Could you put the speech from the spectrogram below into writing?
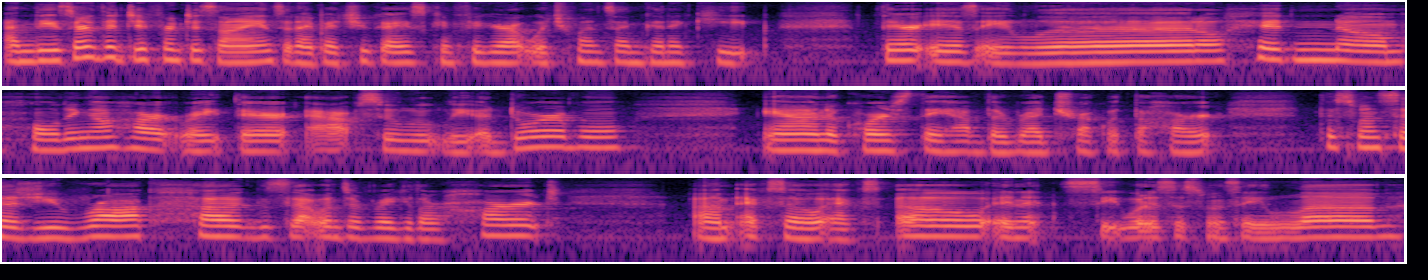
And these are the different designs and I bet you guys can figure out which ones I'm going to keep. There is a little hidden gnome holding a heart right there. Absolutely adorable. And of course they have the red truck with the heart. This one says you rock, hugs. That one's a regular heart. Um, XOXO. And let's see, what does this one say? Love.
